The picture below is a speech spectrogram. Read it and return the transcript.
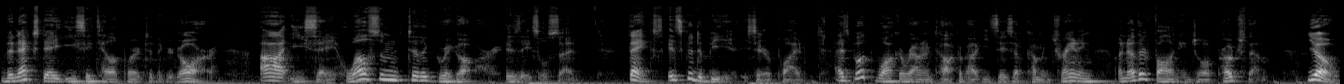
The next day, Issei teleported to the Grigori. Ah, Issei, welcome to the Grigori, Azazel said. Thanks, it's good to be here, Issei replied. As both walk around and talk about Issei's upcoming training, another fallen angel approached them. Yo,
